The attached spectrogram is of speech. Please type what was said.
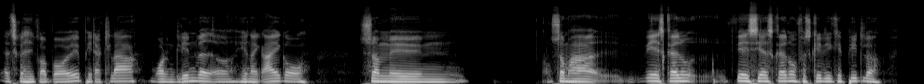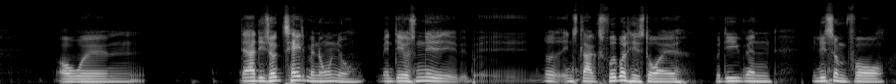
Asger Hedgaard Bøje, Peter Klar, Morten Glindvad og Henrik Ejgaard, som, øh, som har ved at, skrive, ved at sige, skrevet nogle forskellige kapitler. Og øh, der har de så ikke talt med nogen jo, men det er jo sådan øh, en slags fodboldhistorie, fordi man, man ligesom får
